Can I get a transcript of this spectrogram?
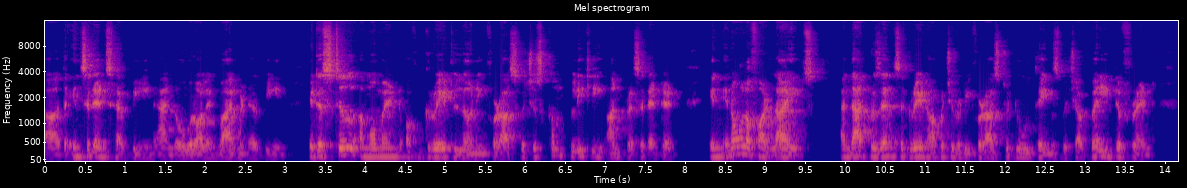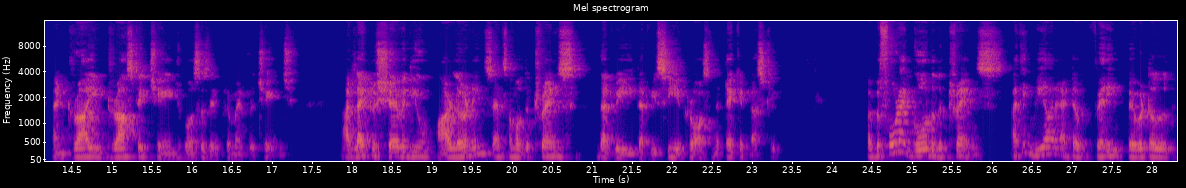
uh, the incidents have been and the overall environment have been, it is still a moment of great learning for us, which is completely unprecedented in, in all of our lives. And that presents a great opportunity for us to do things which are very different and drive drastic change versus incremental change. I'd like to share with you our learnings and some of the trends that we that we see across in the tech industry. But before I go to the trends, I think we are at a very pivotal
